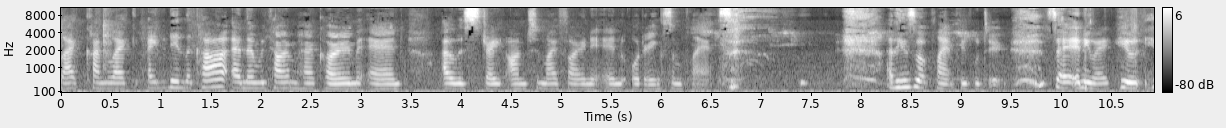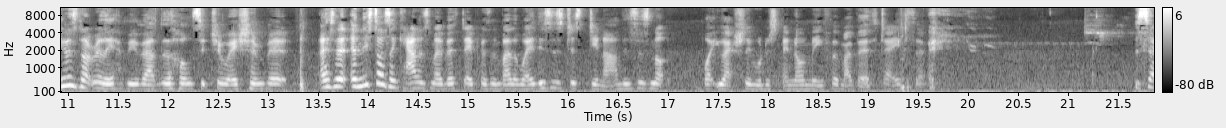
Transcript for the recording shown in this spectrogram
like kind of like ate it in the car and then we came back home and I was straight onto my phone and ordering some plants I think it's what plant people do. So anyway, he, he was not really happy about the whole situation, but I said, and this doesn't count as my birthday present, by the way. This is just dinner. This is not what you actually would have spent on me for my birthday. So. So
